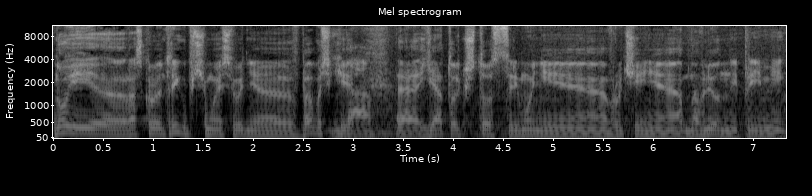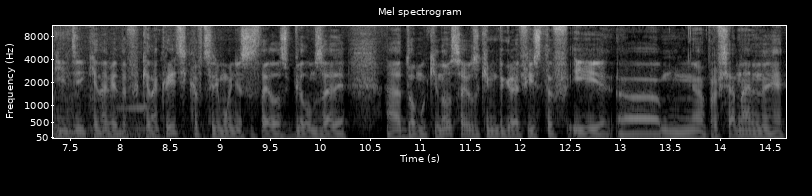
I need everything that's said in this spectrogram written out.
Ну и э, раскрою интригу, почему я сегодня в «Бабочке». Да. Э, я только что с церемонии вручения обновленной премии гильдии киноведов и кинокритиков. Церемония состоялась в Белом зале э, Дома кино Союза кинематографистов. И профессиональные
